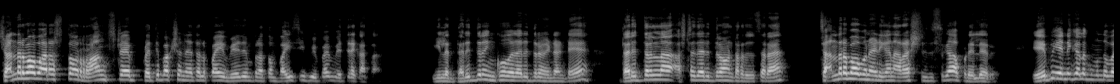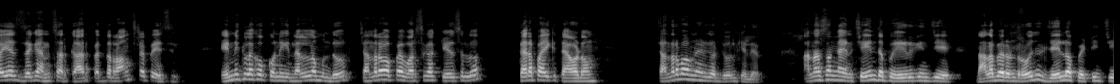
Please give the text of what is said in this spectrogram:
చంద్రబాబు అరెస్ట్తో రాంగ్ స్టెప్ ప్రతిపక్ష నేతలపై వేధింపులతో వైసీపీపై వ్యతిరేకత. వీళ్ళ దరిద్రం ఇంకొక దరిద్రం ఏంటంటే దరిద్రంలో అష్టదరిద్రం అంటారు చూసారా? చంద్రబాబు నాయుడు గారిని అరెస్ట్ దిశగా అప్పుడు వెళ్ళారు. ఏపీ ఎన్నికలకు ముందు వైఎస్ జగన్ సర్కార్ పెద్ద రాంగ్ స్టెప్ వేసింది. ఎన్నికలకు కొన్ని నెలల ముందు చంద్రబాబుపై వరుసగా కేసులు తెరపైకి తేవడం. చంద్రబాబు నాయుడు గారు జోలికి వెళ్ళారు. అనవసరంగా ఆయన చేయని తప్పు ఇరిగించి నలభై రెండు రోజులు జైల్లో పెట్టించి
